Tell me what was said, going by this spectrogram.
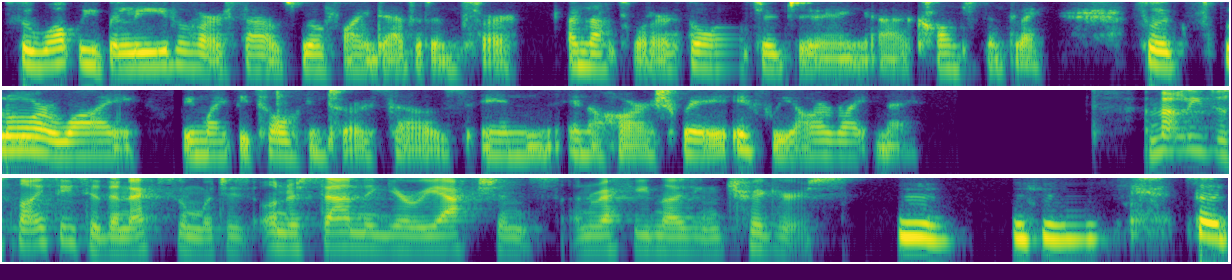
So what we believe of ourselves, we'll find evidence for. And that's what our thoughts are doing uh, constantly. So explore why we might be talking to ourselves in, in a harsh way if we are right now. And that leads us nicely to the next one, which is understanding your reactions and recognizing triggers. Mm. Mm-hmm. So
